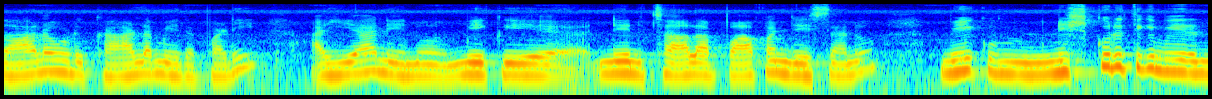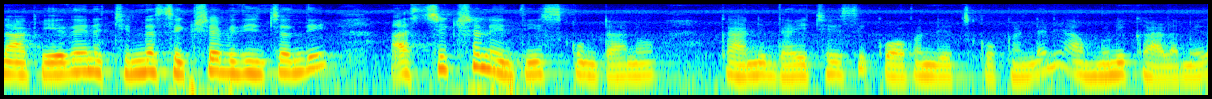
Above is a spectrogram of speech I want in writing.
గాలవుడి కాళ్ళ మీద పడి అయ్యా నేను మీకు నేను చాలా పాపం చేశాను. మీకు నిష్కృతికి మీరు నాకు ఏదైనా చిన్న శిక్ష విధించండి. ఆ శిక్ష నేను తీసుకుంటాను. కానీ దయచేసి కోపం తెచ్చుకోకండి అని ఆ ముని కాళ్ళ మీద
